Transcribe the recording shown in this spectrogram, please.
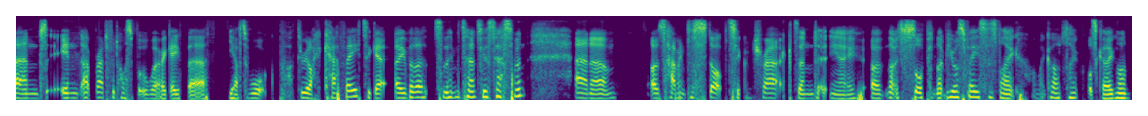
and in at Bradford Hospital, where I gave birth, you have to walk through like a cafe to get over the, to the maternity assessment. And um, I was having to stop to contract, and you know, uh, I saw like people's faces, like, "Oh my god, like what's going on?"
